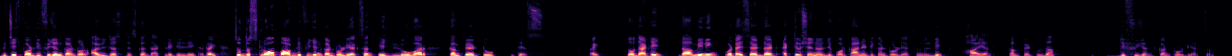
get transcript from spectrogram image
which is for diffusion control I will just discuss that little later right. So, the slope of diffusion control reaction is lower compared to this right. So, that is the meaning what I said that activation energy for kinetic control reaction will be higher compared to the diffusion control reaction.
